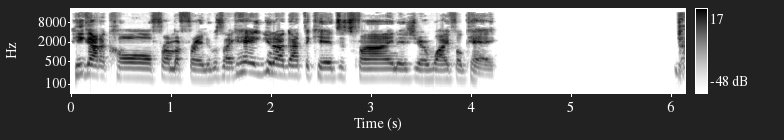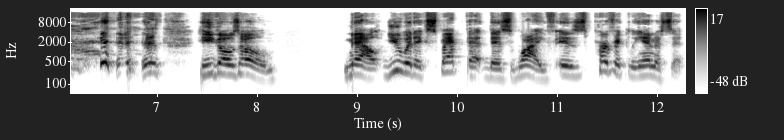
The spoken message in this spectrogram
He got a call from a friend who was like, hey, you know, I got the kids. It's fine. Is your wife okay? he goes home. Now, you would expect that this wife is perfectly innocent.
